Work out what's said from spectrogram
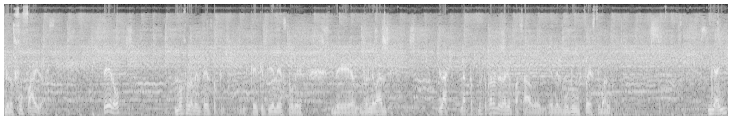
de los Foo Fighters. Pero no solamente esto, que, que, tiene esto de, relevante. La, tocaron el año pasado en, en el Voodoo Festival y ahí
